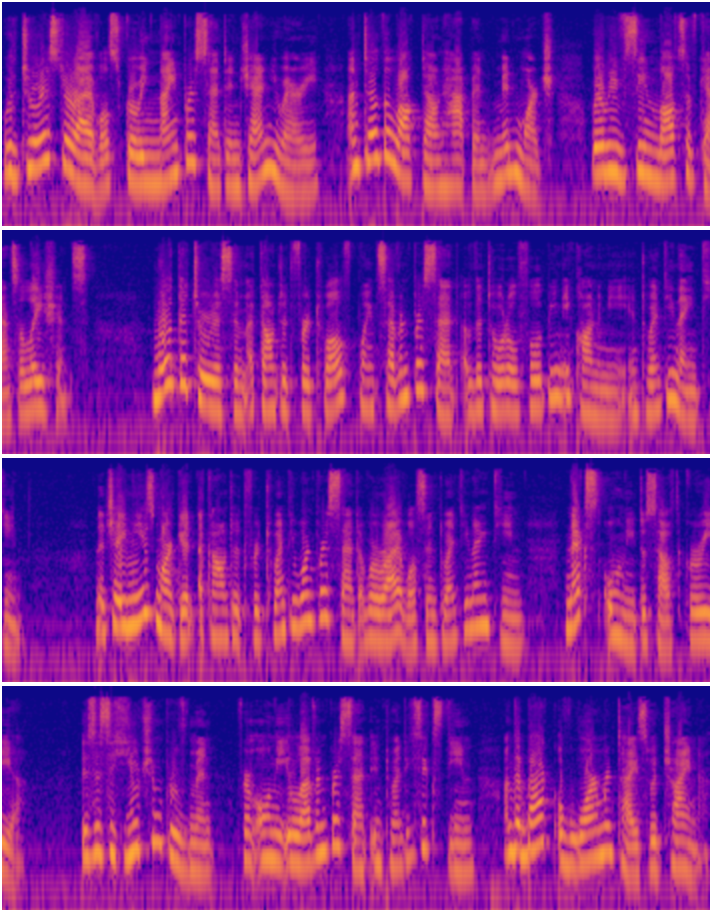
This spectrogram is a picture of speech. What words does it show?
with tourist arrivals growing 9% in January until the lockdown happened mid March, where we've seen lots of cancellations. Note that tourism accounted for 12.7% of the total Philippine economy in 2019. The Chinese market accounted for 21% of arrivals in 2019, next only to South Korea. This is a huge improvement from only 11% in 2016 on the back of warmer ties with China.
